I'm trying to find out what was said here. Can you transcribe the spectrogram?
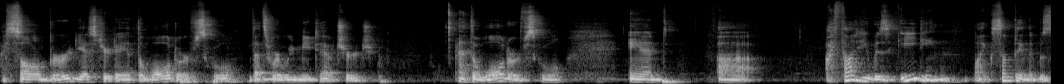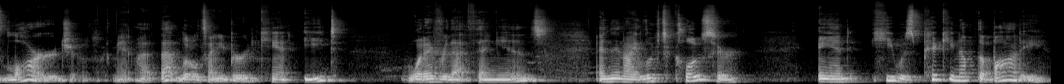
I saw a bird yesterday at the Waldorf school. That's where we meet to have church. At the Waldorf school, and uh, I thought he was eating like something that was large. I was like, man, that- little tiny bird can't eat whatever that thing is. And then I looked closer, and he was picking up the body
